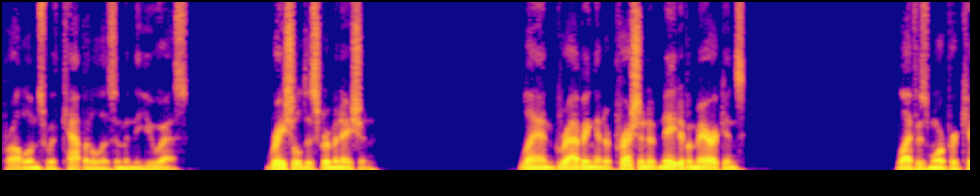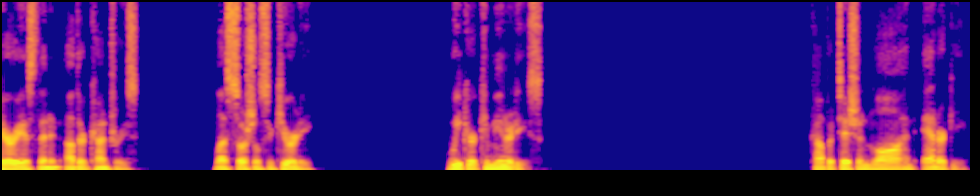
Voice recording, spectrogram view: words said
Problems with capitalism in the US Racial discrimination, land grabbing and oppression of Native Americans. Life is more precarious than in other countries. Less social security. Weaker communities. Competition, law, and anarchy.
